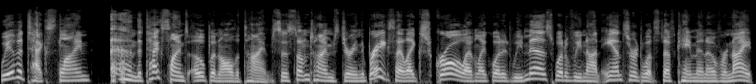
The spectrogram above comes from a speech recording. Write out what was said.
we have a text line. the text line's open all the time. So sometimes during the breaks, I like scroll. I'm like, what did we miss? What have we not answered? What stuff came in overnight?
